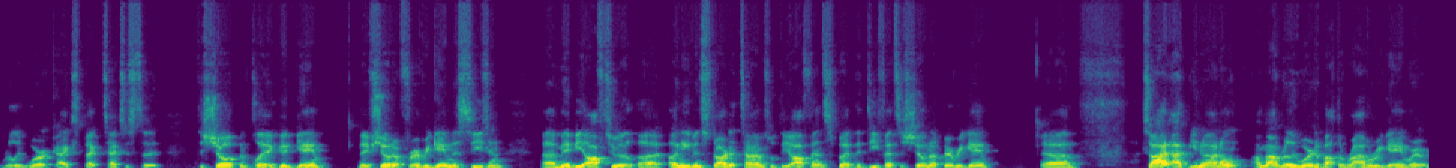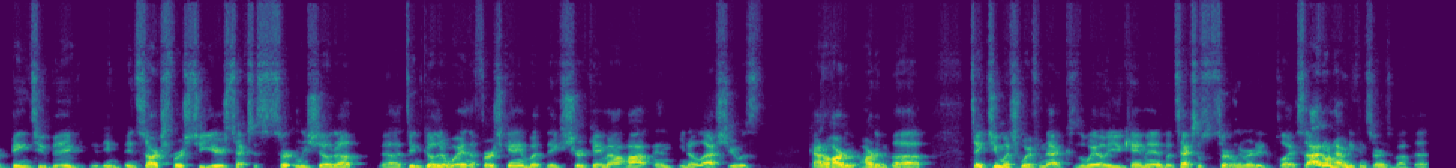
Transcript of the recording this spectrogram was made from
really work. I expect Texas to to show up and play a good game. They've showed up for every game this season. Uh, maybe off to an uneven start at times with the offense, but the defense has shown up every game. Um, so I, I, you know, I don't, I'm not really worried about the rivalry game or being too big. In, in Sark's first two years, Texas certainly showed up. Uh, didn't go their way in the first game, but they sure came out hot. And you know, last year was kind of hard, hard to uh, take too much away from that because the way OU came in. But Texas was certainly ready to play, so I don't have any concerns about that.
